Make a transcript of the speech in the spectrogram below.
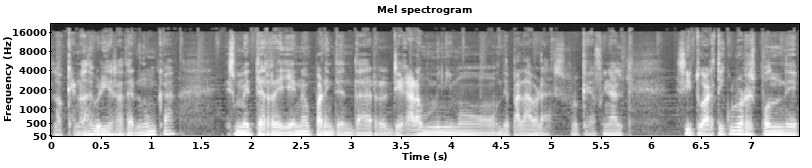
Lo que no deberías hacer nunca es meter relleno para intentar llegar a un mínimo de palabras, porque al final si tu artículo responde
